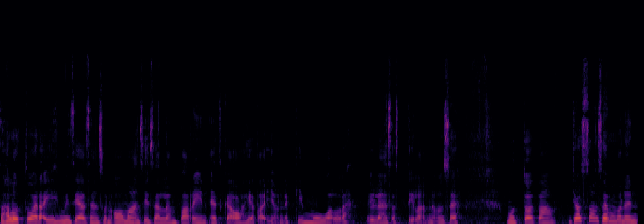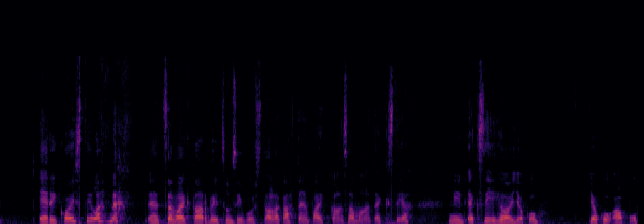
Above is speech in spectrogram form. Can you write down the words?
sä haluat tuoda ihmisiä sen sun oman sisällön pariin, etkä ohjata jonnekin muualle. Yleensä tilanne on se. Mutta tota, jos on semmoinen erikoistilanne, että sä vaikka tarvitset sun sivustolla kahteen paikkaan samaa tekstiä, niin eikö siihen ole joku, joku apu?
